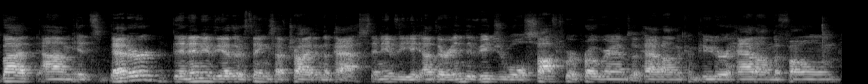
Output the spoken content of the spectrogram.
but um, it's better than any of the other things I've tried in the past. Any of the other individual software programs I've had on the computer, had on the phone,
